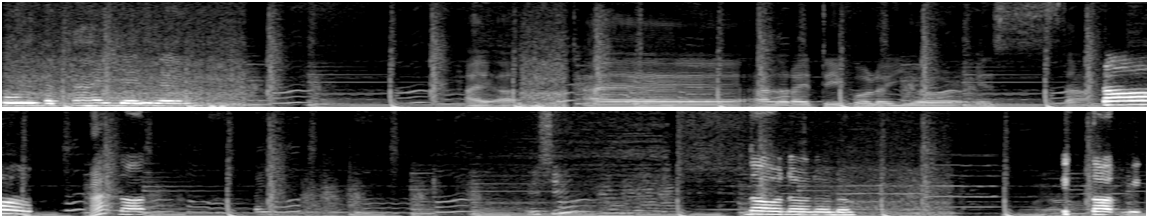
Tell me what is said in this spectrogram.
Uy, baka hijayan. I uh, I already follow your Insta. No. Huh? Not. Is you? No, no, no, no. Yeah. It's not me.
